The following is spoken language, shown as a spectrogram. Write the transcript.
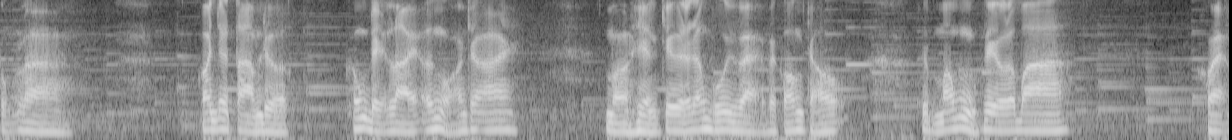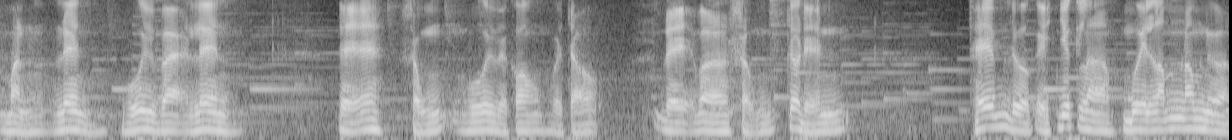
cũng là coi như tạm được không để lại ơn oán cho ai. Mà hiện trừ là đang vui vẻ với con cháu. Thì mong một điều là bà khỏe mạnh lên, vui vẻ lên, để sống vui với con, với cháu. Để mà sống cho đến thêm được ít nhất là 15 năm nữa,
